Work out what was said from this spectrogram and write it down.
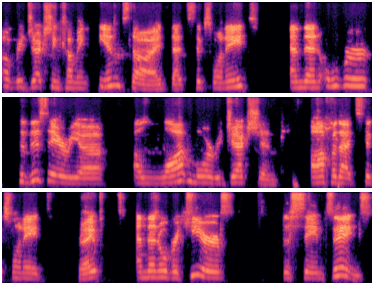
of rejection coming inside that 618. And then over to this area, a lot more rejection off of that 618, right? And then over here, the same things.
